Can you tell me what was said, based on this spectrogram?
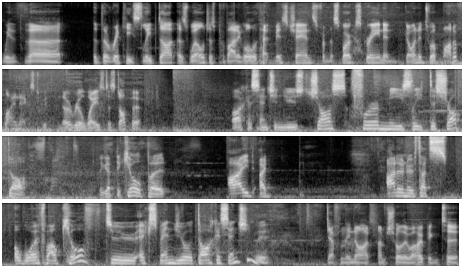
with the the Riki sleep dart as well, just providing all of that miss chance from the smoke screen and going into a butterfly next with no real ways to stop her. Dark Ascension used just for a measly disruptor. They got the kill, but I I I don't know if that's a worthwhile kill to expend your Dark Ascension with. Definitely not. I'm sure they were hoping to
